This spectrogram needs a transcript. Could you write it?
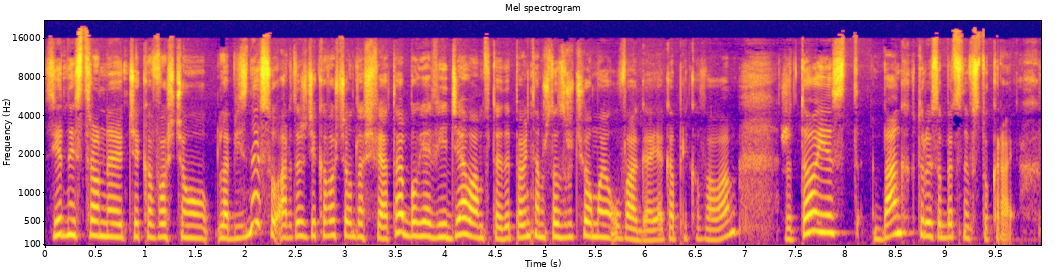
z jednej strony ciekawością dla biznesu, ale też ciekawością dla świata, bo ja wiedziałam wtedy, pamiętam, że to zwróciło moją uwagę, jak aplikowałam, że to jest bank, który jest obecny w 100 krajach.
